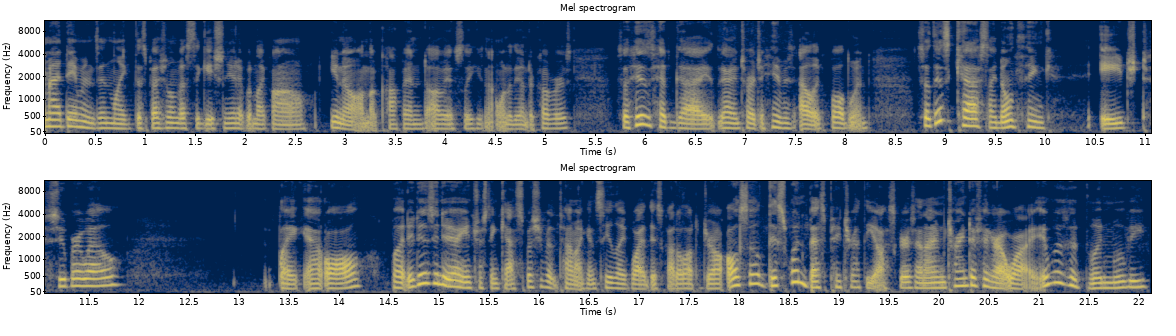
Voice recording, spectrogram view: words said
Matt Damon's in like the special investigation unit, but like on you know on the cop end. Obviously, he's not one of the undercovers. So his head guy, the guy in charge of him, is Alec Baldwin. So this cast, I don't think aged super well, like at all. But it is a very interesting cast, especially for the time. I can see like why this got a lot of draw. Also, this won Best Picture at the Oscars, and I'm trying to figure out why. It was a good movie.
